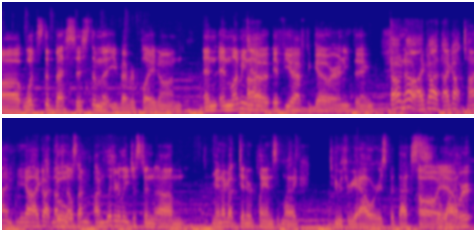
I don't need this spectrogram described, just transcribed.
Uh, what's the best system that you've ever played on? And and let me know Uh, if you have to go or anything. Oh no, I got I got time. Yeah, I got nothing Cool. else. I'm I'm literally just in um man, I got dinner plans in like two or three hours, but that's Oh yeah, while. we're.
